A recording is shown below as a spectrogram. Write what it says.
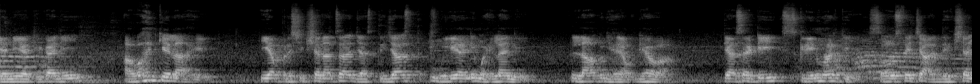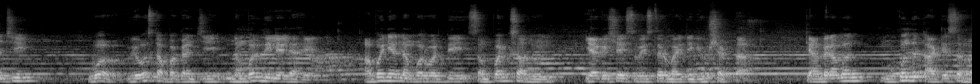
यांनी या ठिकाणी आवाहन केलं आहे की या प्रशिक्षणाचा जास्तीत जास्त मुली आणि महिलांनी लाभ घ्या घ्यावा. त्यासाठी स्क्रीनवरती संस्थेच्या अध्यक्षांची व व्यवस्थापकांची नंबर दिलेले आहेत. आपण या नंबरवरती संपर्क साधून याविषयी सविस्तर माहिती घेऊ शकता. कॅमेरामन मुकुंद ताटेसह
